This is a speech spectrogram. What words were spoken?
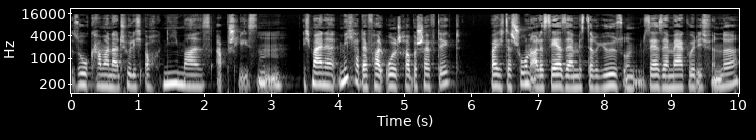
so kann man natürlich auch niemals abschließen. Ich meine, mich hat der Fall ultra beschäftigt, weil ich das schon alles sehr, sehr mysteriös und sehr, sehr merkwürdig finde.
